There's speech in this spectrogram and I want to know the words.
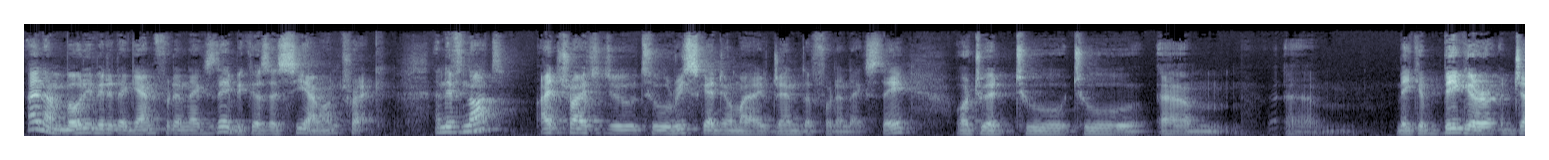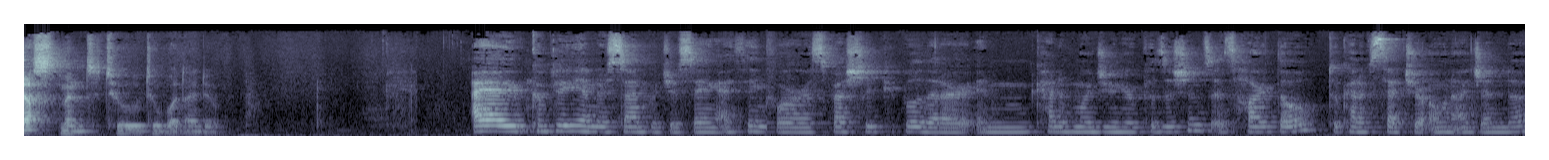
then i'm motivated again for the next day because i see i'm on track. And if not I try to do to reschedule my agenda for the next day or to to to um, um, make a bigger adjustment to to what I do. I completely understand what you're saying. I think for especially people that are in kind of more junior positions, it's hard though to kind of set your own agenda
